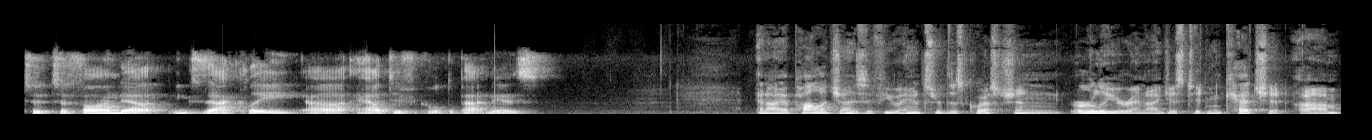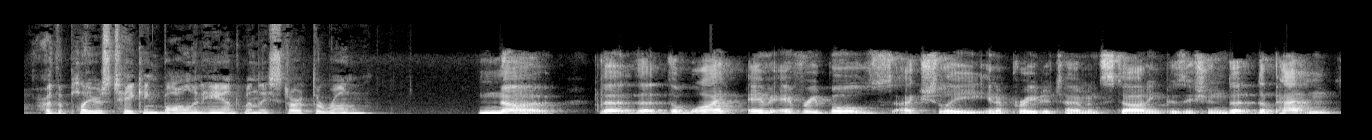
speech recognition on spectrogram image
to, to find out exactly uh, how difficult the pattern is. And I apologize if you answered this question earlier and I just didn't catch it. Um, are the players taking ball in hand when they start the run? No. The, the, the white, every ball's actually in a predetermined starting position. The, the pattern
